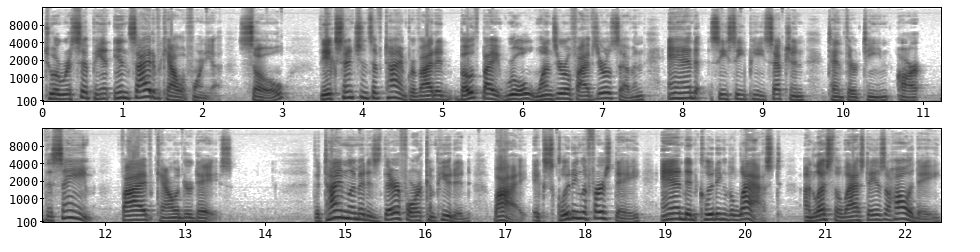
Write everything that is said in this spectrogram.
to a recipient inside of California, So, the extensions of time provided both by Rule 10507 and CCP Section 1013 are the same five calendar days. The time limit is therefore computed by excluding the first day and including the last, unless the last day is a holiday,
